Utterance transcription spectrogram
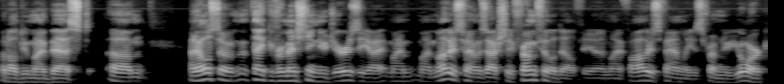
but I'll do my best. Um, I also thank you for mentioning New Jersey. I, my, my mother's family is actually from Philadelphia, and my father's family is from New York.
